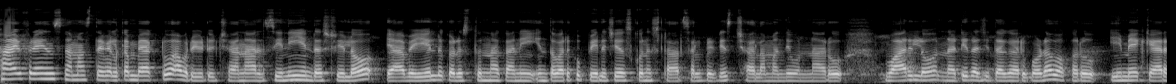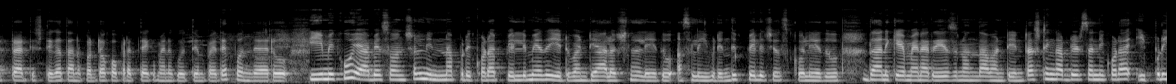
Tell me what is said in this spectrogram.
హాయ్ ఫ్రెండ్స్ నమస్తే. Welcome back to our YouTube channel. Cine ఇండస్ట్రీలో యాభై ఏళ్ళు గడుస్తున్నా కానీ ఇంతవరకు పెళ్ళి చేసుకుని స్టార్ సెలబ్రిటీస్ చాలామంది ఉన్నారు. వారిలో నటి రజిత గారు కూడా ఒకరు. ఈమె క్యారెక్టర్ ఆర్టిస్ట్గా తనకుంటే ఒక ప్రత్యేకమైన గుర్తింపు అయితే పొందారు. ఈమెకు యాభై సంవత్సరాలు నిన్నప్పటికి కూడా పెళ్ళి మీద ఎటువంటి ఆలోచన లేదు. అసలు ఈవిడెందుకు పెళ్ళి చేసుకోలేదు? దానికి ఏమైనా రీజన్ ఉందా? వంటి ఇంట్రెస్టింగ్ అప్డేట్స్ అన్ని కూడా ఇప్పుడు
